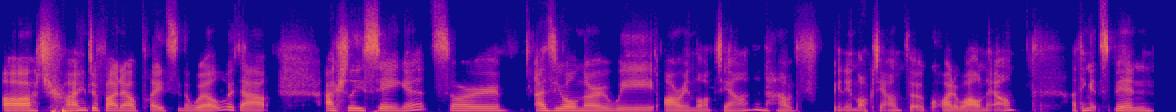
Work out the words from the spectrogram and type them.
are trying to find our place in the world without actually seeing it. So, as you all know, we are in lockdown and have been in lockdown for quite a while now. I think it's been,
